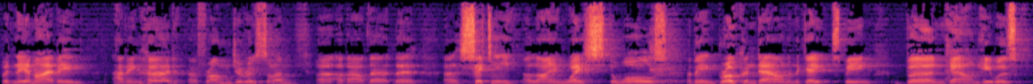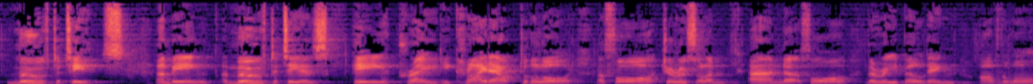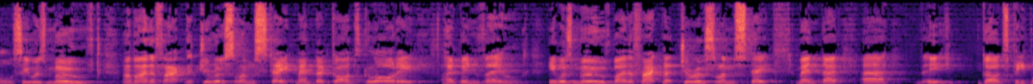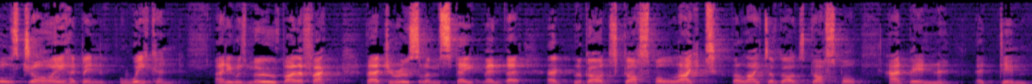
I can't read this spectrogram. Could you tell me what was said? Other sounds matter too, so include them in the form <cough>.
But Nehemiah, being having heard uh, from Jerusalem uh, about the, the uh, city lying waste, the walls being broken down, and the gates being burned down, he was moved to tears. And being moved to tears, he prayed. He cried out to the Lord for Jerusalem and for the rebuilding of the walls. He was moved by the fact that Jerusalem's state meant that God's glory had been veiled. He was moved by the fact that Jerusalem's state meant that uh, the, God's people's joy had been weakened. And he was moved by the fact that Jerusalem's state meant that uh, God's gospel light, the light of God's gospel, had been uh, dimmed.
